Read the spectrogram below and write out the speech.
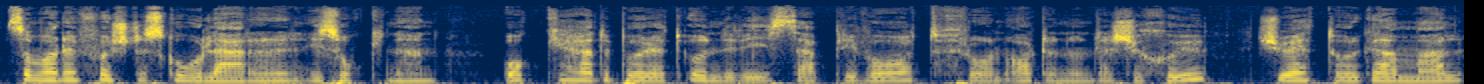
som var den första skolläraren i socknen och hade börjat undervisa privat från 1827, 21 år gammal,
